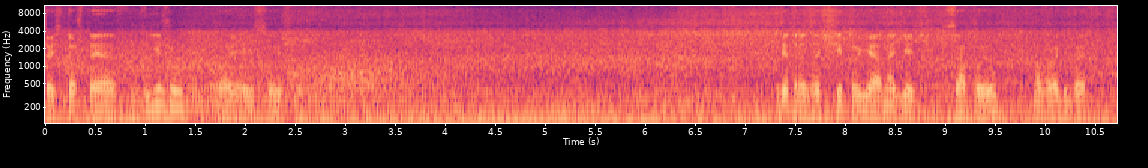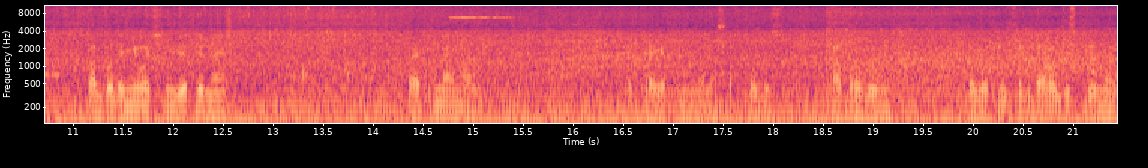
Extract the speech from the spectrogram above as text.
То есть то, что я вижу, то я и слышу. Ветрозащиту я надеть забыл, но вроде бы погода не очень ветреная, поэтому нормально. Вот проехал мимо нас автобус. Попробуем повернуться к дороге спиной.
